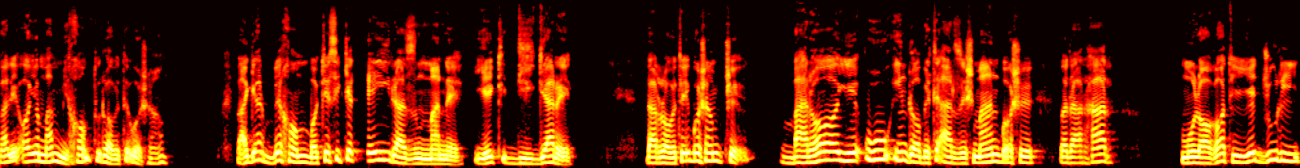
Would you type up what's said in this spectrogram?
ولی آیا من می‌خوام تو رابطه باشم؟ و اگر بخوام با کسی که غیر از منه یک دیگره در رابطه باشم که برای او این رابطه ارزشمند باشه و در هر ملاقاتی یه جوری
